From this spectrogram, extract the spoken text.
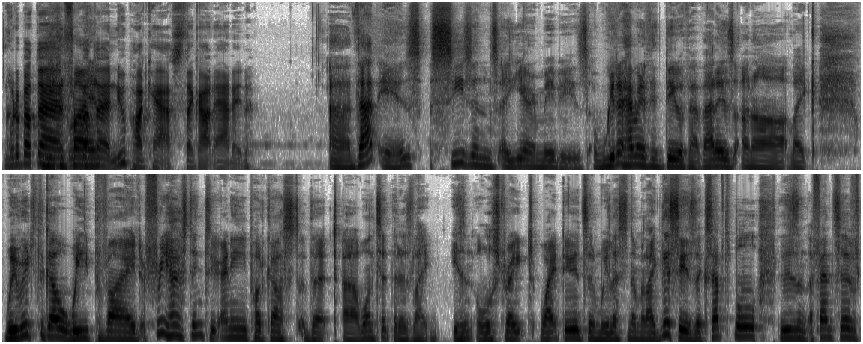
What about that? What about that new podcast that got added? Uh, that is seasons a year movies. We don't have anything to do with that. That is on our like. We reach the goal. We provide free hosting to any podcast that uh, wants it. That is like isn't all straight white dudes, and we listen to we're like this is acceptable. This isn't offensive.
